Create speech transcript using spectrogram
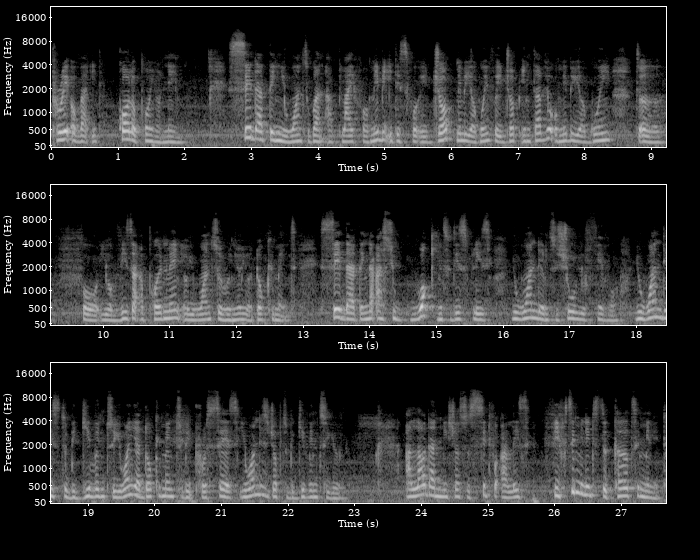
Pray over it. Call upon your name. Say that thing you want to go and apply for. Maybe it is for a job. Maybe you're going for a job interview or maybe you're going to uh, for your visa appointment or you want to renew your document. Say that thing. That as you walk into this place you want them to show you favor. You want this to be given to you. You want your document to be processed. You want this job to be given to you. Allow that mixture to sit for at least 15 minutes to 30 minutes.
